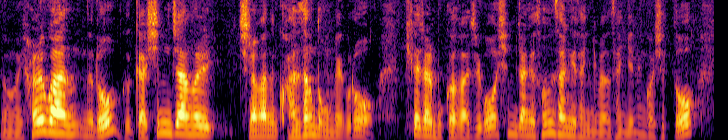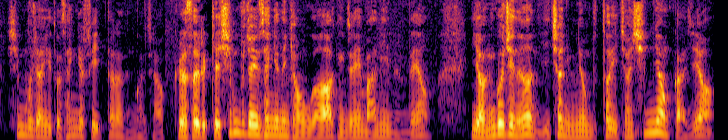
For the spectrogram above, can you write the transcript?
어, 혈관으로 그러니까 심장을 지나가는 관상동맥으로 피가 잘 못 가가지고 심장에 손상이 생기면서 생기는 것이 또 심부전이 또 생길 수 있다는 거죠. 그래서 이렇게 심부전이 생기는 경우가 굉장히 많이 있는데요. 이 연구진은 2006년부터 2010년까지요.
